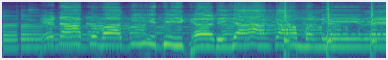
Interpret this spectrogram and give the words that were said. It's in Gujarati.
એ ડાક વાગી દીઘડિયા ગામની રે.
